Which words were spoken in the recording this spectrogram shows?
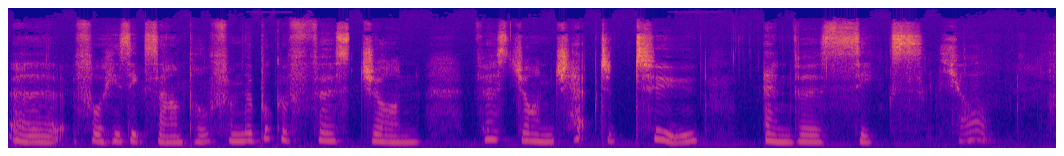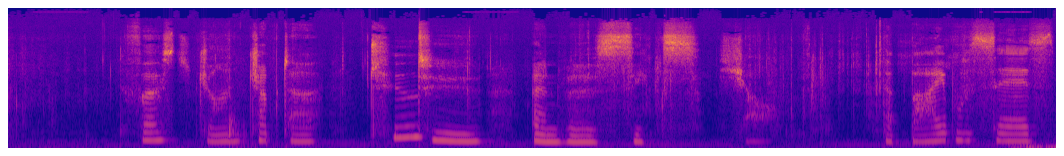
uh, for his example from the book of First John, First John chapter two and verse six. Sure. First John chapter 2. Two and verse six. Sure. The Bible says,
